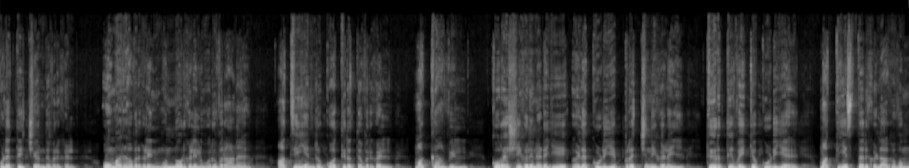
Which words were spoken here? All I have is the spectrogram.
குலத்தைச் சேர்ந்தவர்கள். உமர் அவர்களின் முன்னோர்களில் ஒருவரான அத்தி என்ற கோத்திரத்தவர்கள் மக்காவில் குறைஷிகளினிடையே எழக்கூடிய பிரச்சனைகளை தீர்த்து வைக்கக்கூடிய மத்தியஸ்தர்களாகவும்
